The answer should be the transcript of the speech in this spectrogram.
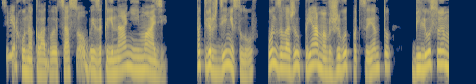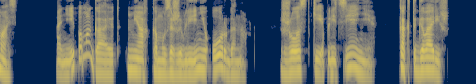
Сверху накладываются особые заклинания и мази. Подтверждение слов он заложил прямо в живот пациенту белесую мазь. Они помогают мягкому заживлению органов. Жесткие плетения, как ты говоришь,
